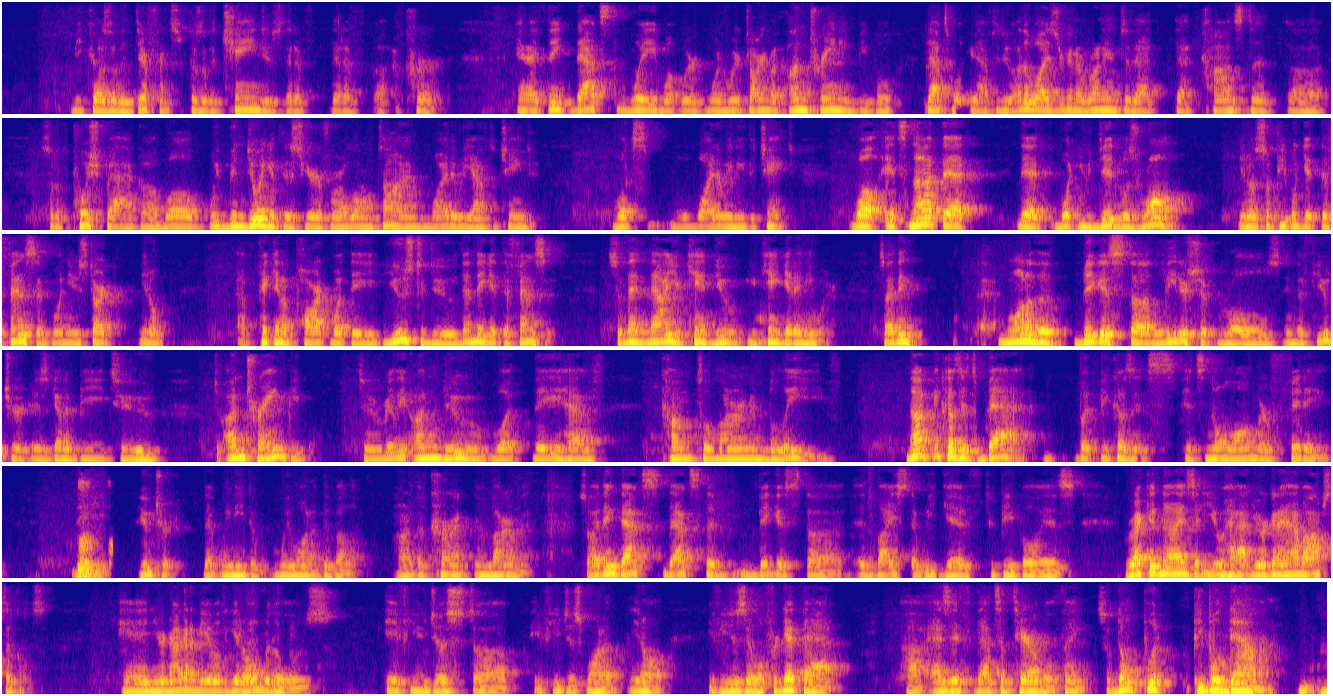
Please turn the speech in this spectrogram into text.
because of the difference, because of the changes that have that have uh, occurred. And I think that's the way what we're when we're talking about untraining people, that's what you have to do. Otherwise, you're going to run into that that constant uh, sort of pushback of, well, we've been doing it this year for a long time. Why do we have to change it? What's why do we need to change? Well, it's not that that what you did was wrong. You know, so people get defensive when you start, you know, uh, picking apart what they used to do, then they get defensive. So then now you can't do, you can't get anywhere. So I think one of the biggest uh, leadership roles in the future is going to be to to untrain people, to really undo what they have come to learn and believe, not because it's bad, but because it's it's no longer fitting the future that we need to we want to develop or the current environment. So I think that's that's the biggest uh, advice that we give to people is recognize that you have you're going to have obstacles, and you're not going to be able to get over those if you just uh, if you just want to you know if you just say well forget that uh, as if that's a terrible thing. So don't put people down.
